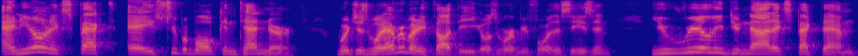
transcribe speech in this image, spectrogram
And you don't expect a Super Bowl contender which is what everybody thought the Eagles were before the season, you really do not expect them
